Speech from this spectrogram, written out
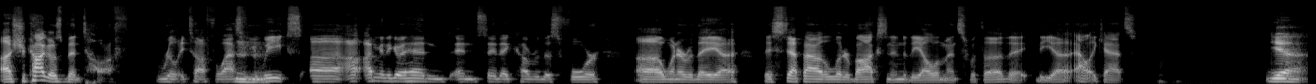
uh, Chicago's been tough, really tough the last few Mhm. weeks. Uh, I, I'm going to go ahead and, and say they cover this four uh, whenever they uh, they step out of the litter box and into the elements with uh, the the uh, Alley Cats. Yeah,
